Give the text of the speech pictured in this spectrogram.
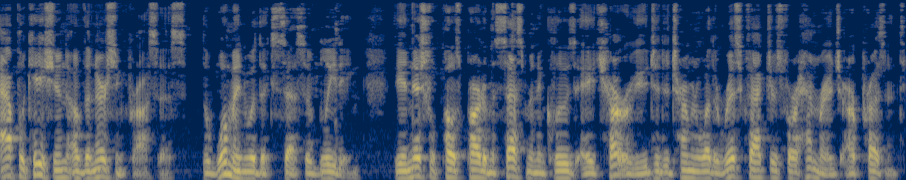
Application of the nursing process. The woman with excessive bleeding. The initial postpartum assessment includes a chart review to determine whether risk factors for hemorrhage are present.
